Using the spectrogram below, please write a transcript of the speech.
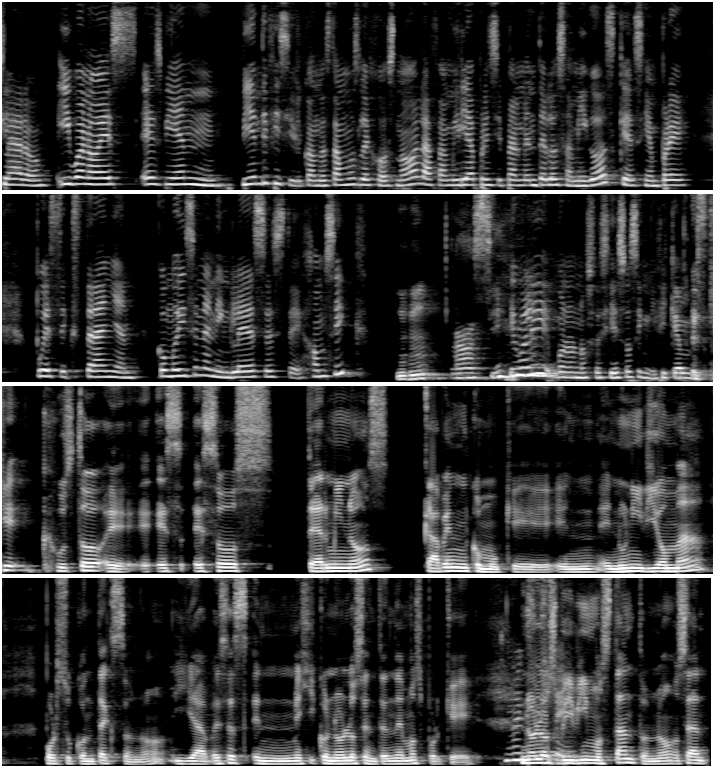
Claro. Y bueno, es, es bien, bien difícil cuando estamos lejos, ¿no? La familia, principalmente los amigos, que siempre pues extrañan. Como dicen en inglés, este, homesick. Ah, sí. Igual, y, bueno, no sé si eso significa. Es que justo eh, es, esos términos caben como que en, en un idioma por su contexto, ¿no? Y a veces en México no los entendemos porque no, los vivimos tanto, ¿no? O sea,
